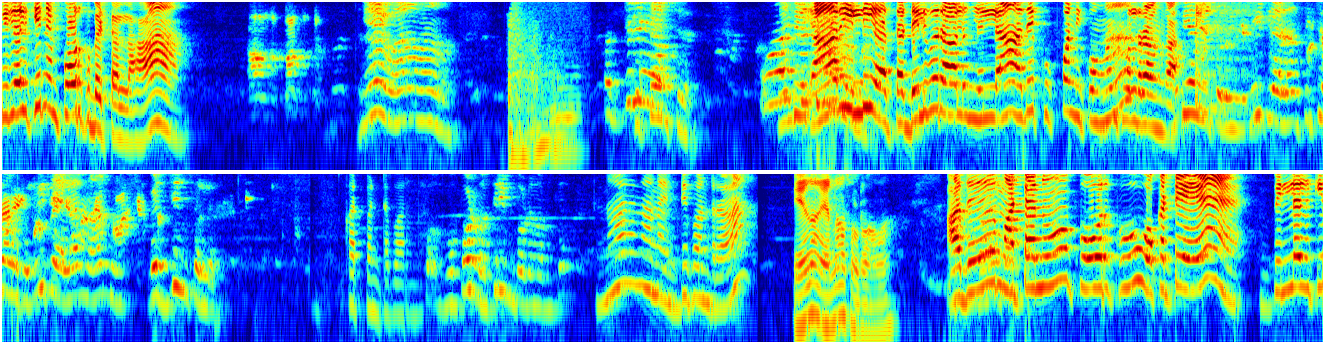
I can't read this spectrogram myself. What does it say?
పిల్లలకి నేను పోర్కు పెట్టాలా అవును బాగుంటుంది ஏய் வேணாம் வேணாம் புத்தமிச்சிரு. யாரும் இல்லையா அத்தா டெலிவரி ஆளுங்க இல்ல அதே குக் பண்ணிக்கோங்கன்னு சொல்றாங்க புத்தியான்னு சொல்லு. வீட்ல எல்லாம் திட்டுவாங்க சொல்லு. வீட்ல எல்லாம் நான் வெஜ்ஜுன்னு சொல்லு கட் பண்ணிட்ட பாருங்க போ- போடுமா திரும்பி போடு அவனுக்கு என்ன நான் இப்படி பண்றேன் ఏనా என்ன சொல்றான் அவன் అది మటను పోర్కు ఒకటే పిల్లలకి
